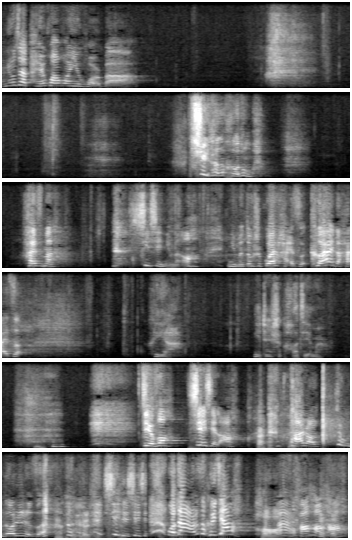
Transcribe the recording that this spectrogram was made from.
您就再陪欢欢一会儿吧。去他的合同吧，孩子们，谢谢你们啊！你们都是乖孩子，可爱的孩子。黑呀，你真是个好姐妹儿。姐夫，谢谢了啊！打扰这么多日子，谢谢谢谢。我带儿子回家了。好，哎，好好好，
